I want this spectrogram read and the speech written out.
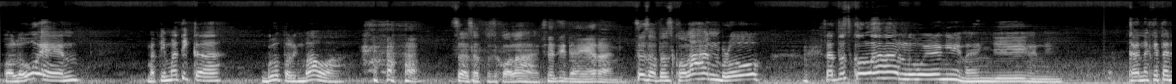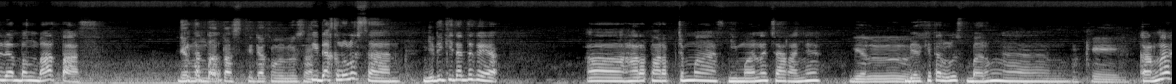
Kalau UN matematika gue paling bawah. Satu sekolahan. Saya tidak heran. Satu sekolahan, Bro. Satu sekolahan lu bayangin anjing anjing. Karena kita di ambang batas, Yang Kita tuh- membatas tidak kelulusan. tidak kelulusan. Jadi kita tuh kayak eh, harap-harap cemas gimana caranya Biar lulus. biar kita lulus barengan. Oke. Karena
